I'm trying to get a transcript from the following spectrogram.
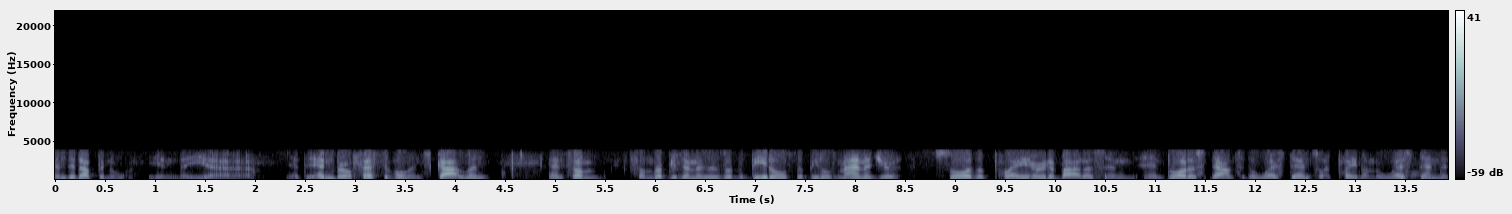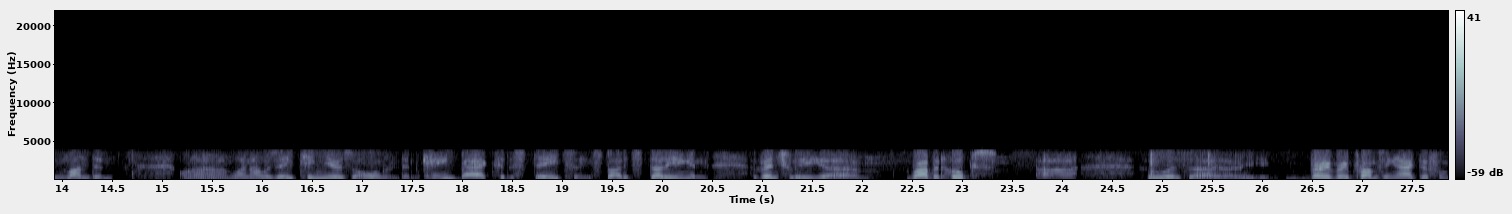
ended up in in the uh, at the Edinburgh Festival in Scotland, and some some representatives of the Beatles, the Beatles manager, saw the play, heard about us, and and brought us down to the West End. So I played on the West End in London uh, when I was 18 years old, and then came back to the States and started studying, and eventually uh, Robert Hooks, uh, who was a very very promising actor from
